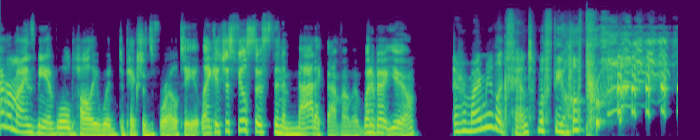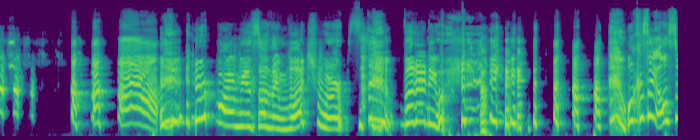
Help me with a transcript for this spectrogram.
That reminds me of old Hollywood depictions of royalty. Like it just feels so cinematic that moment. What about you? It reminded me of like Phantom of the Opera. it reminded me of something much worse. But anyway. well, because I also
